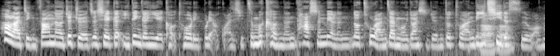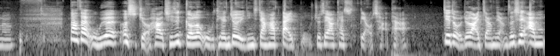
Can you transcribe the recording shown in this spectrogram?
后来警方呢，就觉得这些跟一定跟野口脱离不了关系，怎么可能他身边人都突然在某一段时间都突然离奇的死亡呢？Uh huh. 那在五月二十九号，其实隔了五天就已经将他逮捕，就是要开始调查他。接着我就来讲讲这些案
